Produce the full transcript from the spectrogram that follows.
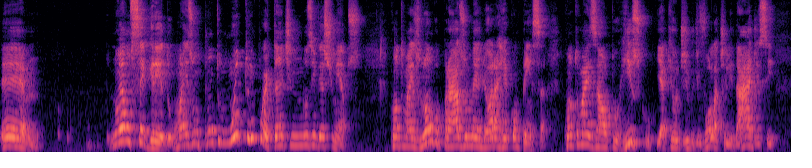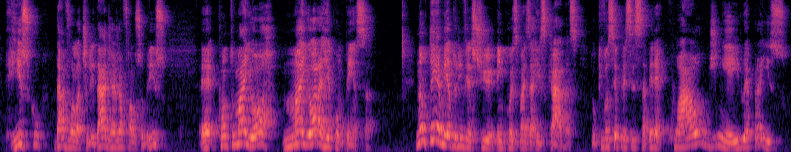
é, não é um segredo, mas um ponto muito importante nos investimentos. Quanto mais longo prazo, melhor a recompensa. Quanto mais alto o risco, e aqui eu digo de volatilidade, esse risco da volatilidade, já já falo sobre isso, é, quanto maior, maior a recompensa. Não tenha medo de investir em coisas mais arriscadas. O que você precisa saber é qual dinheiro é para isso.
